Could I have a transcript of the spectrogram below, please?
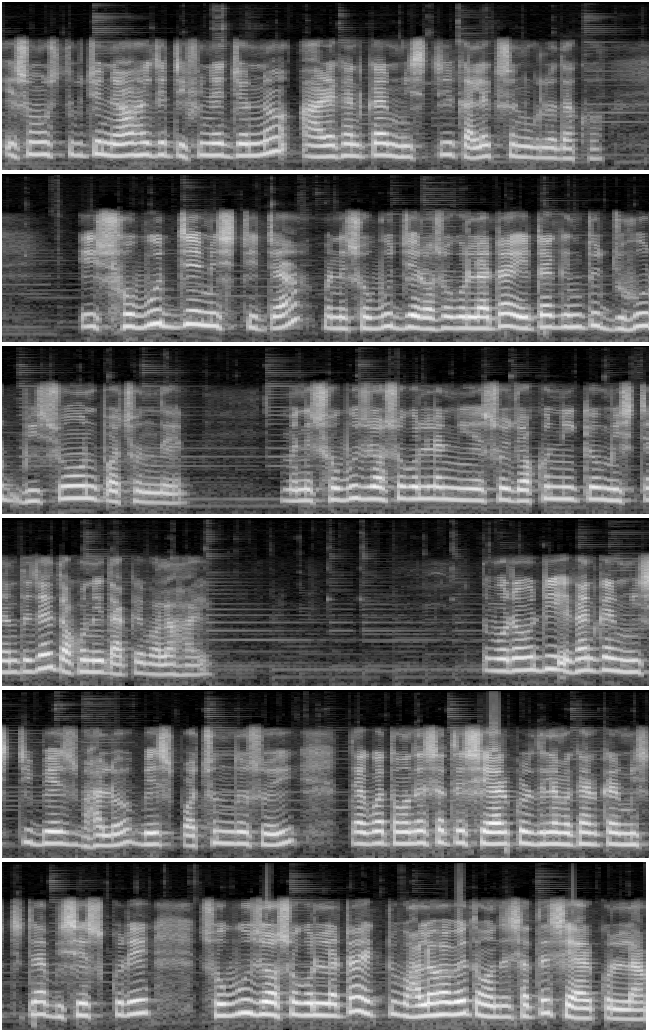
এ সমস্ত কিছু নেওয়া হয়েছে টিফিনের জন্য। আর এখানকার মিষ্টির কালেকশনগুলো দেখো। এই সবুজ যে মিষ্টিটা মানে সবুজ যে রসগোল্লাটা, এটা কিন্তু জুহুর ভীষণ পছন্দের। মানে সবুজ রসগোল্লা নিয়ে এসো, যখনই কেউ মিষ্টি আনতে যায়, তখনই তাকে বলা হয়। তো মোটামুটি এখানকার মিষ্টি বেশ ভালো, বেশ পছন্দসই। তো একবার তোমাদের সাথে শেয়ার করে দিলাম এখানকার মিষ্টিটা। বিশেষ করে সবুজ রসগোল্লাটা একটু ভালোভাবে তোমাদের সাথে শেয়ার করলাম।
